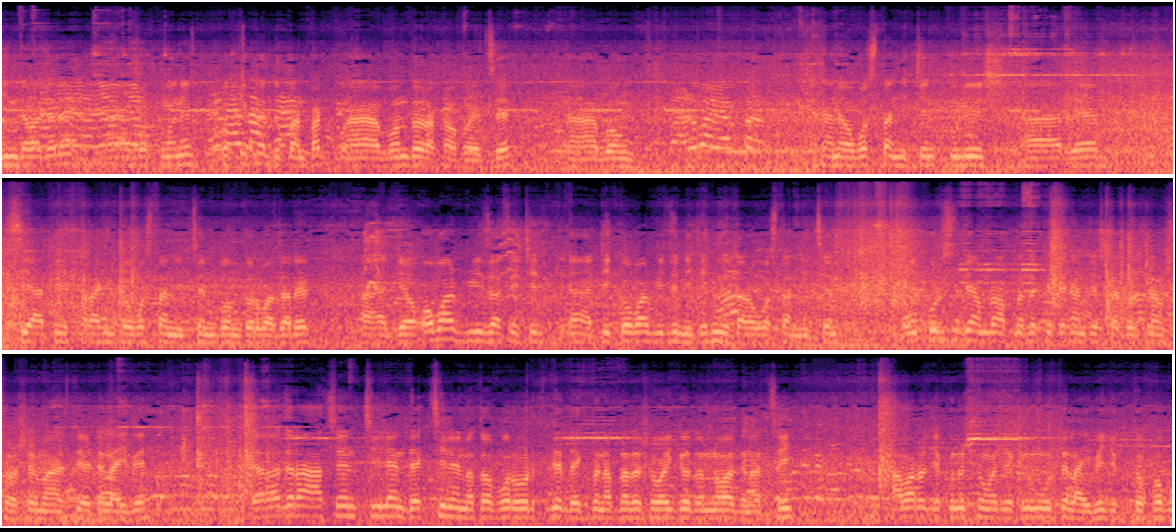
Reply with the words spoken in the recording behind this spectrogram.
জিন্দা বাজারে বর্তমানে প্রত্যেকটা দোকানপাট বন্ধ রাখা হয়েছে এবং এখানে অবস্থান নিচ্ছেন পুলিশ র্যাব সিআরটি তারা কিন্তু অবস্থান নিচ্ছেন বন্দর বাজারের যে ওভারব্রিজ আছে, ঠিক ওভারব্রিজের নিচে কিন্তু তারা অবস্থান নিচ্ছেন। এই পরিস্থিতি আমরা আপনাদেরকে দেখার চেষ্টা করছিলাম সরাসরি মায়ার্সি এটা লাইভে। যারা যারা আছেন, ছিলেন, দেখছিলেন, অথবা পরবর্তীতে দেখবেন, আপনাদের সবাইকেও ধন্যবাদ জানাচ্ছি। আবারও যে কোনো সময় যে কোনো মুহূর্তে লাইভে যুক্ত হব।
